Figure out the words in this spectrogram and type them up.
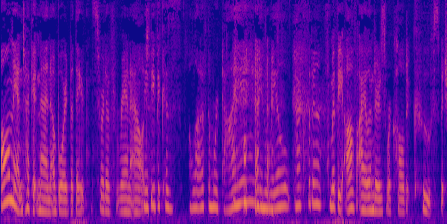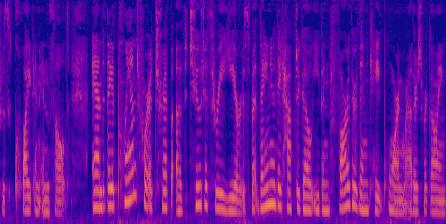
all Nantucket men aboard, but they sort of ran out. Maybe because a lot of them were dying in whale accidents. But the off islanders were called coofs, which was quite an insult. And they had planned for a trip of two to three years, but they knew they'd have to go even farther than Cape Horn, where others were going.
